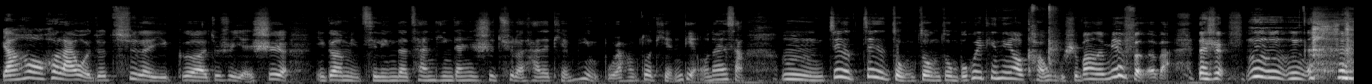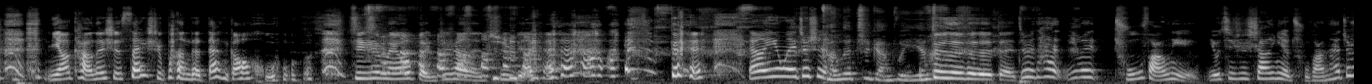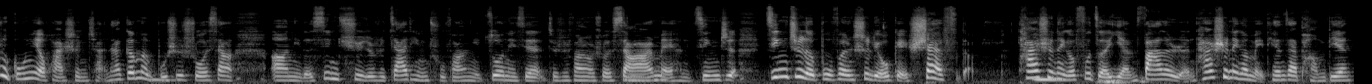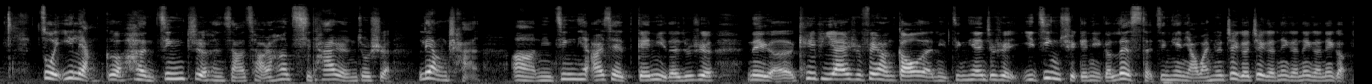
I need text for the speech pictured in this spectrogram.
然后后来我就去了一个，就是也是一个米其林的餐厅，但是是去了它的甜品部，然后做甜点。我当时想，嗯，这个这个总总总不会天天要扛五十磅的面粉了吧？但是，嗯嗯嗯，你要扛的是三十磅的蛋糕糊，其实没有本质上的区别。对，然后因为就是糖的质感不一样。对对对对对，就是它，因为厨房里，尤其是商业厨房，它就是工业化生产，它根本不是说像。啊，你的兴趣就是家庭厨房，你做那些就是方若说小而美，很精致。精致的部分是留给 chef 的，他是那个负责研发的人，他是那个每天在旁边做一两个很精致、很小巧，然后其他人就是量产啊。你今天而且给你的就是那个 KPI 是非常高的，你今天就是一进去给你一个 list，今天你要完成这个、这个、那个、那个、那个。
